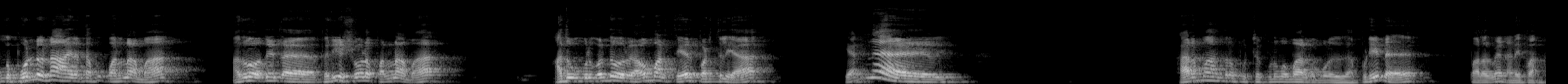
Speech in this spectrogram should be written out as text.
உங்கள் பொண்ணுன்னா ஆயிரம் தப்பு பண்ணலாமா? அதுவும் வந்து இந்த பெரிய ஷோவில் பண்ணலாமா? அது உங்களுக்கு வந்து ஒரு அவமானத்தை ஏற்படுத்தலையா? என்ன? அரமாந்திரம் புச்ச குடும்பமாக இருக்கும் பொழுது அப்படின்னு பலருமே நினைப்பாங்க.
